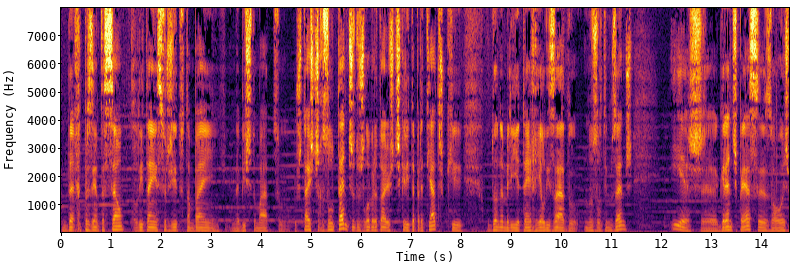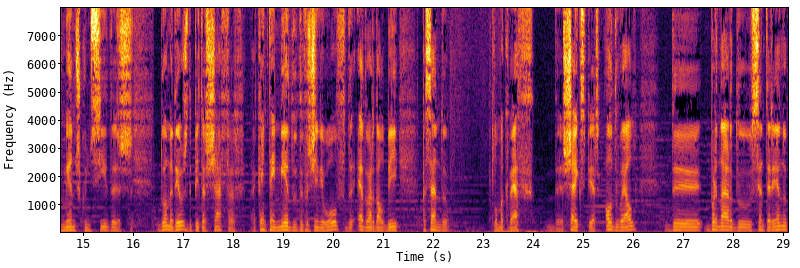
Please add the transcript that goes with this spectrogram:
da representação. Ali têm surgido também, na Bicho do Mato, os textos resultantes dos laboratórios de escrita para teatro que Dona Maria tem realizado nos últimos anos e as eh, grandes peças ou as menos conhecidas do Amadeus de Peter Schaffer, A Quem Tem Medo de Virginia Woolf, de Edward Albee, passando pelo Macbeth de Shakespeare ao Duelo de Bernardo Santareno,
